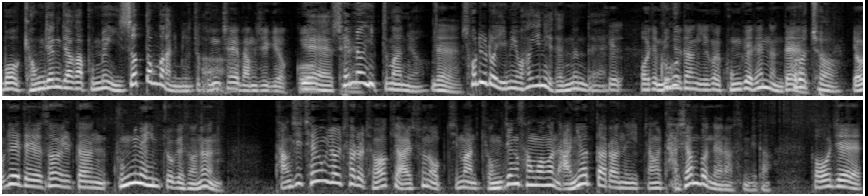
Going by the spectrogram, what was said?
뭐 경쟁자가 분명히 있었던 거 아닙니까? 그렇죠. 공채 방식이었고. 예, 세명 있더만요. 네. 서류로 이미 확인이 됐는데. 그 어제 민주당이 이걸 공개를 했는데 그렇죠. 여기에 대해서 일단 국민의힘 쪽에서는 당시 채용 절차를 정확히 알 수는 없지만 경쟁 상황은 아니었다라는 입장을 다시 한번 내놨습니다. 그러니까 어제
